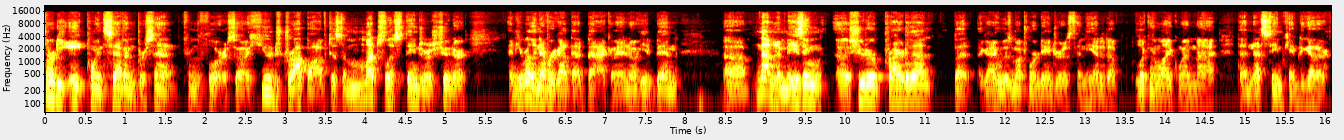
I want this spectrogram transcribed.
38.7% from the floor. So a huge drop off, just a much less dangerous shooter. And he really never got that back. I mean, I know he had been uh, not an amazing uh, shooter prior to that, but a guy who was much more dangerous than he ended up looking like when uh, that Nets team came together.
